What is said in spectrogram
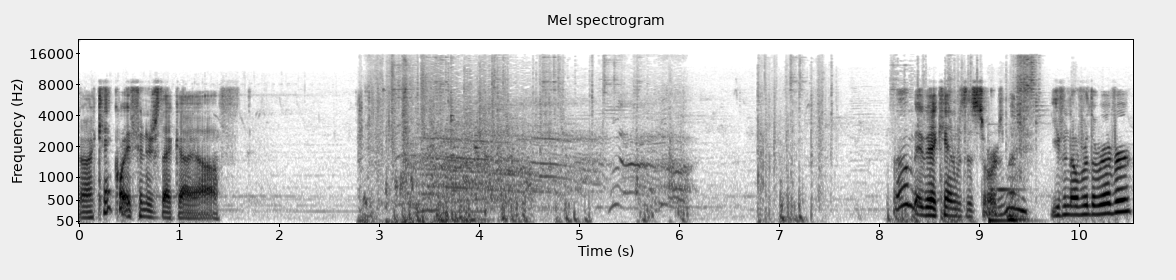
No, I can't quite finish that guy off. Well, maybe I can with the swordsman, even over the river.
